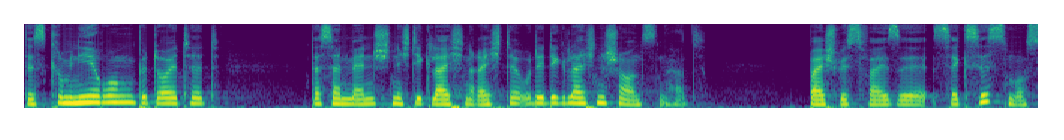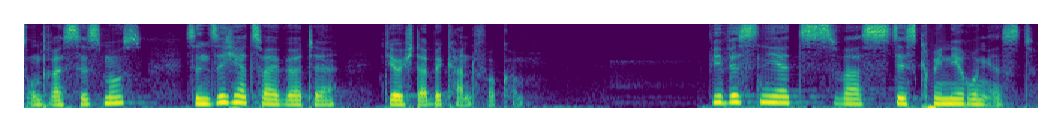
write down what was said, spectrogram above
Diskriminierung bedeutet, dass ein Mensch nicht die gleichen Rechte oder die gleichen Chancen hat. Beispielsweise Sexismus und Rassismus sind sicher zwei Wörter, die euch da bekannt vorkommen. Wir wissen jetzt, was Diskriminierung ist.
